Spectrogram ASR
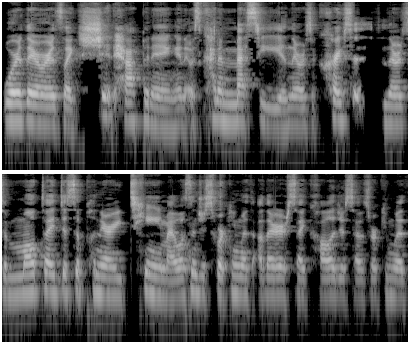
where there was like shit happening and it was kind of messy and there was a crisis and there was a multidisciplinary team. I wasn't just working with other psychologists, I was working with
